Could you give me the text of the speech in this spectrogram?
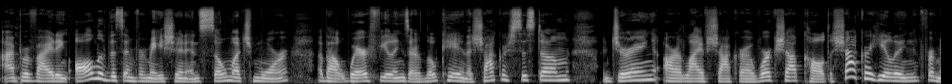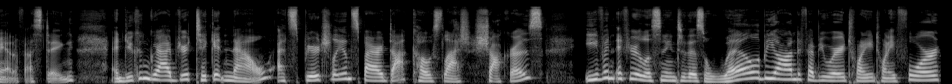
I'm providing all of this information and so much more about where feelings are located in the chakra system during our live chakra workshop called Chakra Healing for Manifesting. And you can grab your ticket now at spirituallyinspired.co slash chakras. Even if you're listening to this well beyond February 2024,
